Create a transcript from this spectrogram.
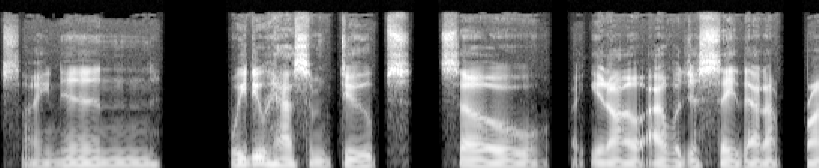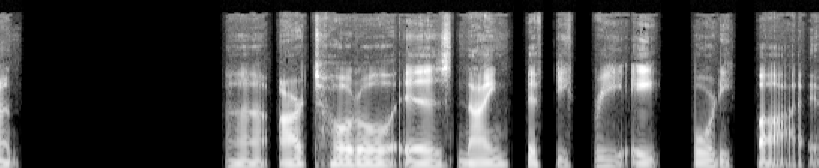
sign in. We do have some dupes, so you know I will just say that up front. Uh, our total is nine fifty three eight forty five,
